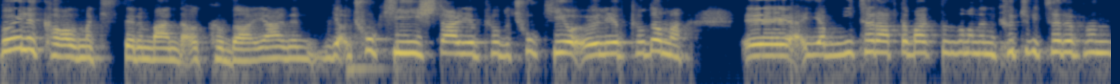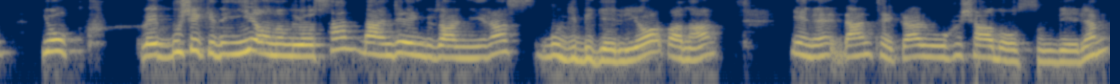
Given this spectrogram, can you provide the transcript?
böyle kalmak isterim ben de akılda. Yani ya çok iyi işler yapıyordu, çok iyi öyle yapıyordu ama e, ya bir tarafta baktığın zaman hani kötü bir tarafın yok ve bu şekilde iyi anılıyorsan bence en güzel miras bu gibi geliyor bana. Yeniden tekrar ruhu şad olsun diyelim.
